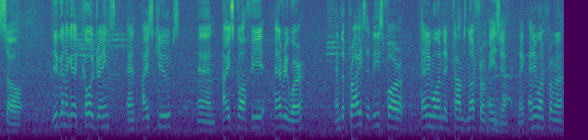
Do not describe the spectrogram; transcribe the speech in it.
So you're gonna get cold drinks and ice cubes and iced coffee everywhere. And the price, at least for anyone that comes not from Asia, like anyone from a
